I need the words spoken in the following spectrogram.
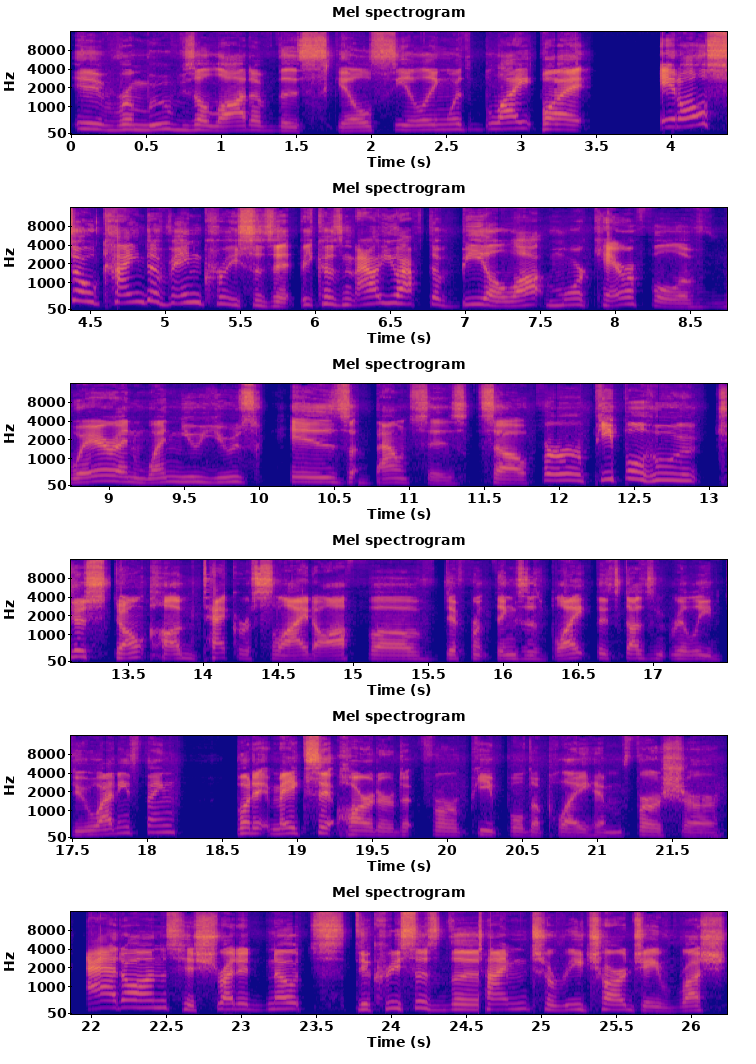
it removes a lot of the skill ceiling with Blight, but it also kind of increases it because now you have to be a lot more careful of where and when you use his bounces. So for people who just don't hug tech or slide off of different things as Blight, this doesn't really do anything, but it makes it harder to, for people to play him for sure. Add-ons, his Shredded Notes decreases the time to recharge a rush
